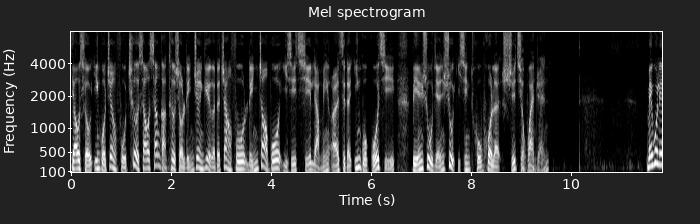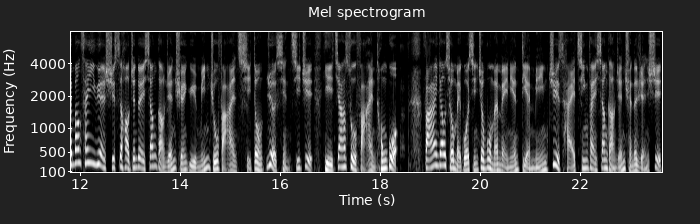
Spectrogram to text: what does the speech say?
要求英国政府撤销香港特首林郑月娥的丈夫林兆波以及其两名儿子的英国国籍。连署人数已经突破了十九万人。美国联邦参议院十四号针对香港人权与民主法案启动热线机制，以加速法案通过。法案要求美国行政部门每年点名制裁侵犯香港人权的人士，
